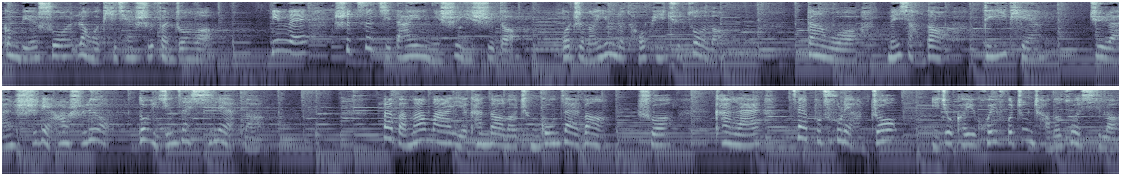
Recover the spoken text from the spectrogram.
更别说让我提前十分钟了。因为是自己答应你试一试的，我只能硬着头皮去做了。但我没想到，第一天居然十点二十六都已经在洗脸了。爸爸妈妈也看到了成功在望，说：“看来再不出两周，你就可以恢复正常的作息了。”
